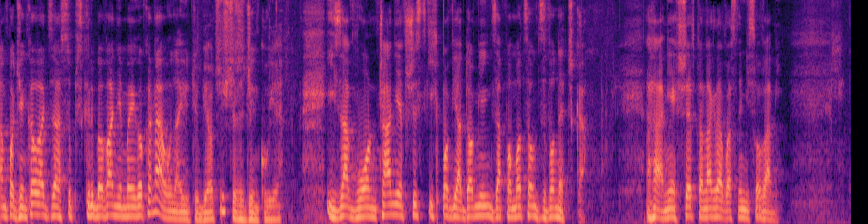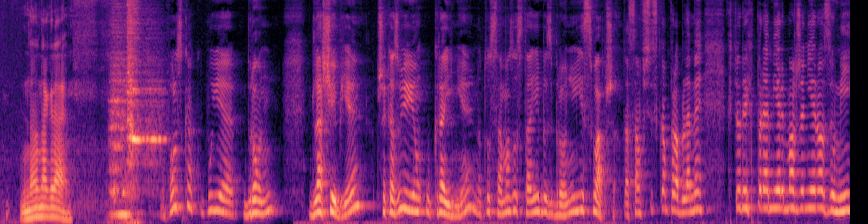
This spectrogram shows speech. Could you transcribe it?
Mam podziękować za subskrybowanie mojego kanału na YouTube. Oczywiście, że dziękuję. I za włączanie wszystkich powiadomień za pomocą dzwoneczka. Aha, niech szef to nagra własnymi słowami. No, nagrałem. Polska kupuje broń dla siebie, przekazuje ją Ukrainie, no to sama zostaje bez broni i jest słabsza. To są wszystko problemy, których premier może nie rozumie.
